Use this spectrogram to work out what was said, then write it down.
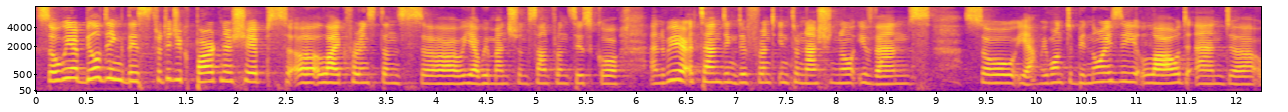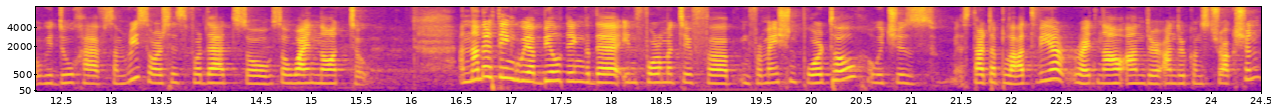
So we are building these strategic partnerships, uh, like for instance, uh, yeah, we mentioned San Francisco, and we are attending different international events. So yeah, we want to be noisy, loud, and uh, we do have some resources for that. So so why not to? Another thing, we are building the informative uh, information portal, which is Startup Latvia, right now under, under construction.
